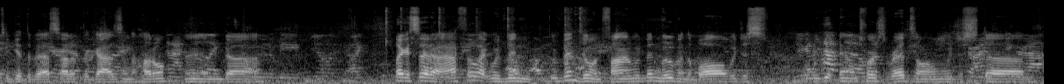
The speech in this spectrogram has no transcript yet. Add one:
to get the best out of the guys in the huddle and uh, like I said, I feel like we've been we've been doing fine. We've been moving the ball. We just when we get down towards the red zone, we just uh,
